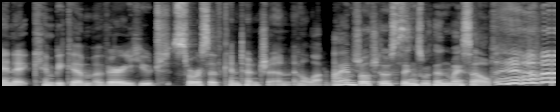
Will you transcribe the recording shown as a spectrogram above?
and it can become a very huge source of contention in a lot of I am both those things within myself.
